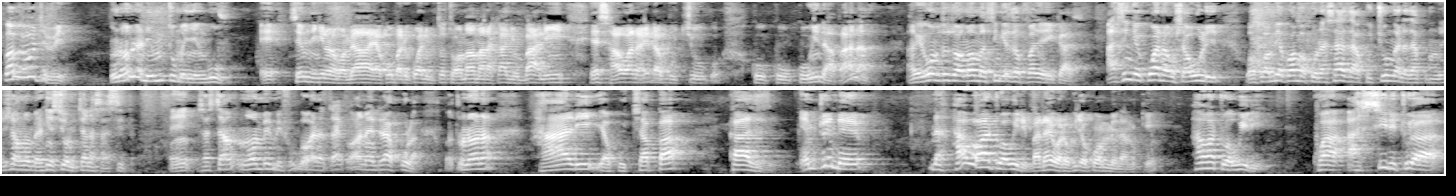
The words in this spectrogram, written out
Kwa vyovyote vile. Unaona ni mtu mwenye nguvu. Eh, sehemu nyingine wanakuambia ah Yakobo alikuwa ni mtoto wa mama anakaa nyumbani, yes hawa anaenda kuchuko ku, ku, kuinda hapana. Angekuwa mtoto wa mama singeweza kufanya hii kazi. Asingekuwa na ushauri wa kuambia kwamba kuna saa za kuchunga na za kumlisha ng'ombe lakini sio mchana saa sita. Eh, sasa ng'ombe mifugo wanataka wanaendelea kula. Kwa tunaona hali ya kuchapa kazi. Hem twende na hawa watu wawili baadaye wanakuja kuwa mume na mke. Hawa watu wawili kwa asili tu ya,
